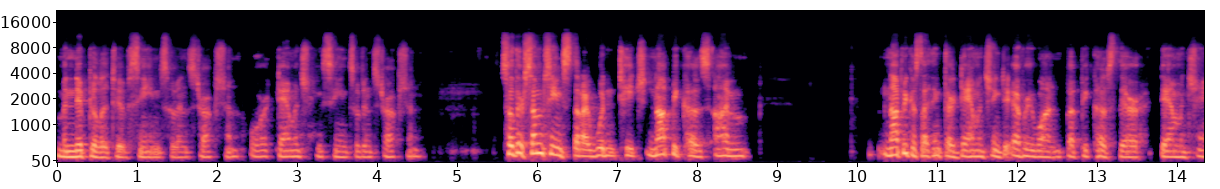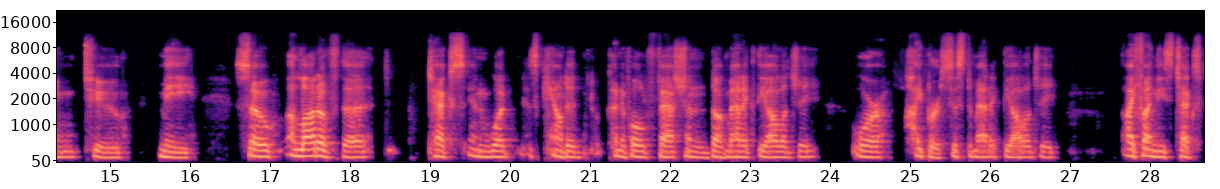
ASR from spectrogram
manipulative scenes of instruction or damaging scenes of instruction. So there's some scenes that I wouldn't teach, not because I'm, not because I think they're damaging to everyone, but because they're damaging to me. So a lot of the texts in what is counted kind of old fashioned dogmatic theology or hyper systematic theology. I find these texts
